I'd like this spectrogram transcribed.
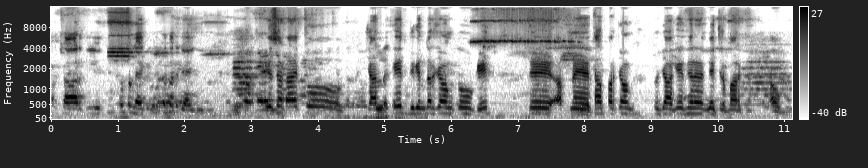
ਪ੍ਰਚਾਰ ਦੀ ਕਿੱਥੋਂ ਤੋਂ ਲੈ ਕੇ ਕਿੱਥੋਂ ਤੱਕ ਜਾਏਗੀ? ਇਹ ਸਾਡਾ ਇੱਥੋਂ ਚੱਲ ਕੇ ਜੋਗਿੰਦਰ ਚੌਂਕ ਤੋਂ ਹੋ ਕੇ ਤੇ ਆਪਣੇ ਥਾਪਰ ਚੌਂਕ ਤੋਂ ਜਾ ਕੇ ਫਿਰ ਨੇਚਰ ਪਾਰਕ ਆਊਗਾ।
